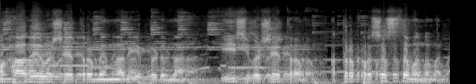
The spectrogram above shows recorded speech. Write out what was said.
മഹാദേവ ക്ഷേത്രം എന്നറിയപ്പെടുന്ന ഈ ശിവക്ഷേത്രം അത്ര പ്രശസ്തമൊന്നുമല്ല.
